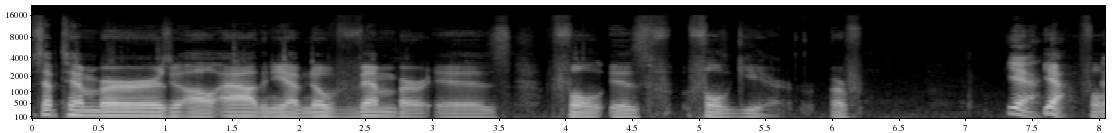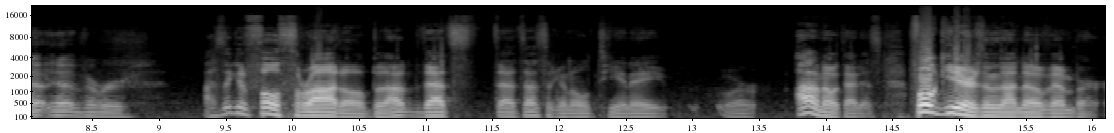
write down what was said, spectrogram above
September is all out, then you have November is full is f- full gear or f- Yeah. yeah full. No, gear. November. I was thinking full throttle, but I, that's that that's like an old TNA or I don't know what that is. Full gears in November,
